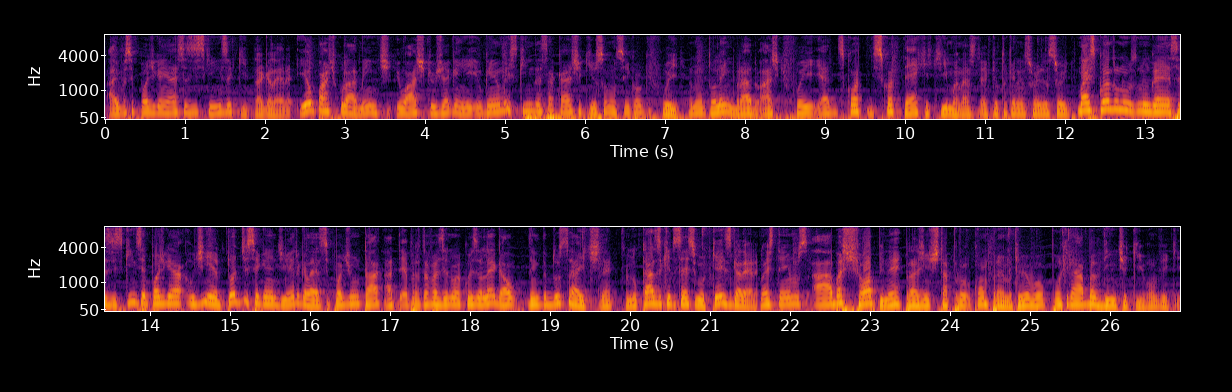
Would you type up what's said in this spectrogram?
Aí você pode ganhar essas skins aqui, tá, galera? Eu particularmente, eu acho que eu já ganhei. Eu ganhei uma skin dessa caixa aqui, eu só não sei qual que foi. Eu não tô lembrado. Acho que foi a disco, discoteca aqui, mano. É que eu tô querendo sorteio. Mas quando não, não ganha essas skins, você pode ganhar o dinheiro. Todo dia você ganha dinheiro, galera. Você pode juntar até pra tá fazendo uma coisa legal dentro do site, né? No caso aqui do CSGO Case, galera, nós temos a aba Shop, né? Pra gente tá pro, comprando. Quer ver? Eu vou pôr aqui na aba 20 aqui. Vamos ver aqui.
